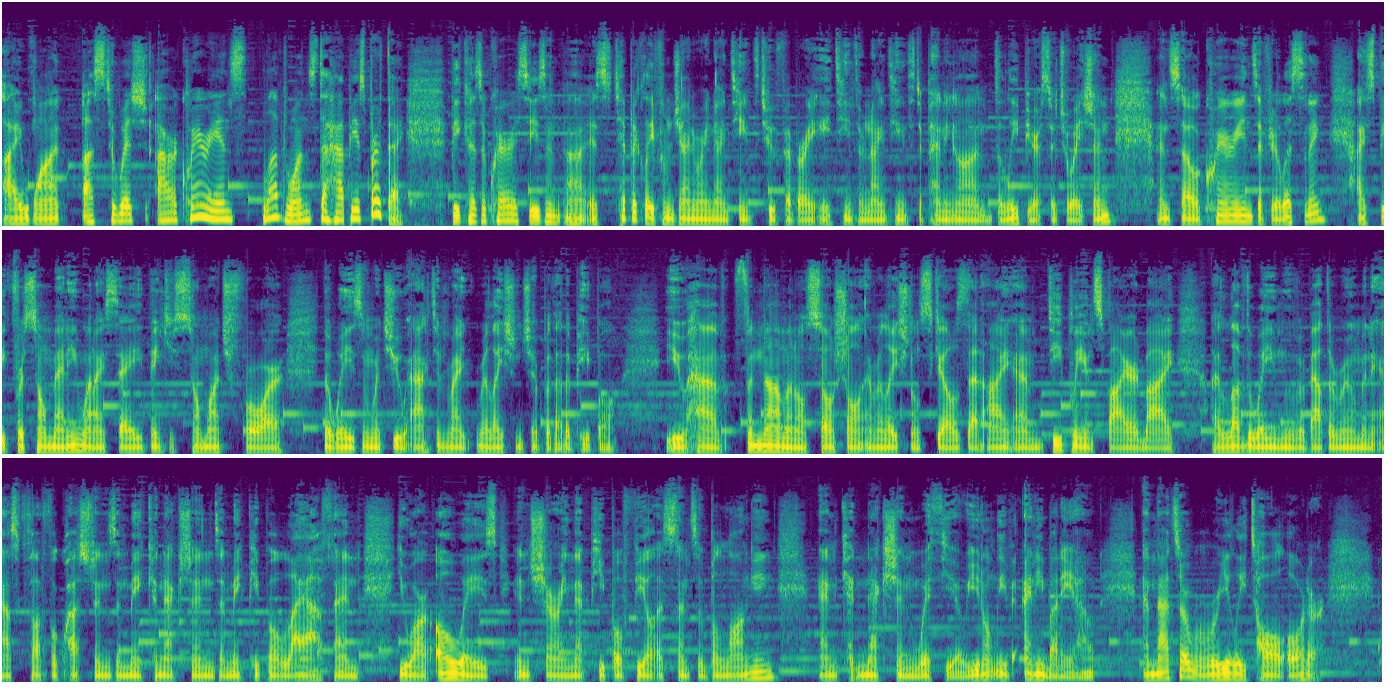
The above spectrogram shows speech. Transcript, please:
I want us to wish our Aquarians loved ones the happiest birthday because Aquarius season uh, is typically from January 19th to February 18th or 19th, depending on the leap year situation. And so, Aquarians, if you're listening, I speak for so many when I say thank you so much for the ways in which you act in right relationship with other people. You have phenomenal social and relational skills that I am deeply inspired by. I love the way you move about the room and ask thoughtful questions and make connections and make people laugh. And you are always ensuring that people feel a sense of belonging and connection with you. You don't leave anybody out. And that's a really tall order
